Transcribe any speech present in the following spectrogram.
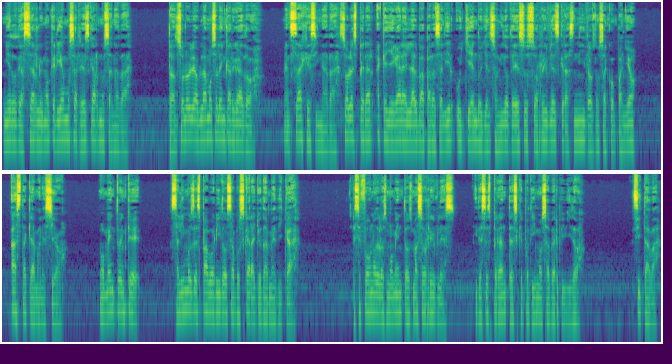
miedo de hacerlo y no queríamos arriesgarnos a nada. Tan solo le hablamos al encargado. Mensajes y nada, solo esperar a que llegara el alba para salir huyendo y el sonido de esos horribles graznidos nos acompañó hasta que amaneció. Momento en que salimos despavoridos a buscar ayuda médica. Ese fue uno de los momentos más horribles y desesperantes que pudimos haber vivido. Citaba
